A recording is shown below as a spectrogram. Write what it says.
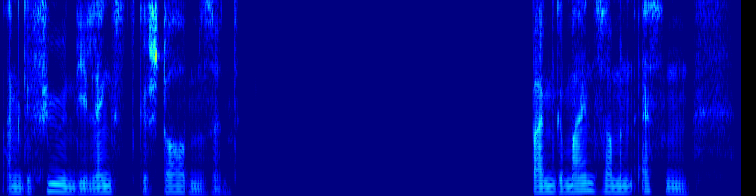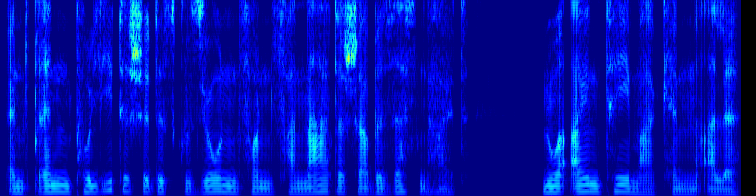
an Gefühlen, die längst gestorben sind. Beim gemeinsamen Essen entbrennen politische Diskussionen von fanatischer Besessenheit. Nur ein Thema kennen alle,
